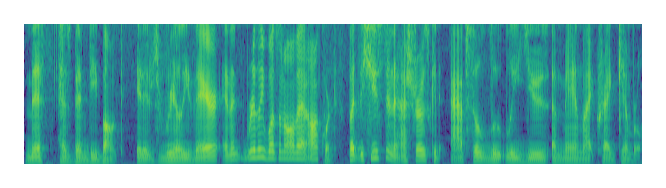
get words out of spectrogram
Myth has been debunked. It is really there, and it really wasn't all that awkward. But the Houston Astros could absolutely use a man like Craig Kimbrel.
